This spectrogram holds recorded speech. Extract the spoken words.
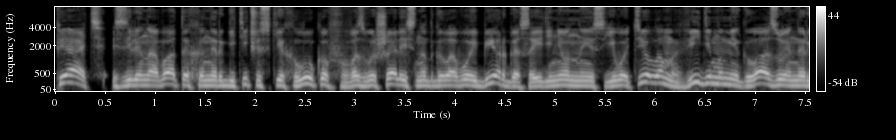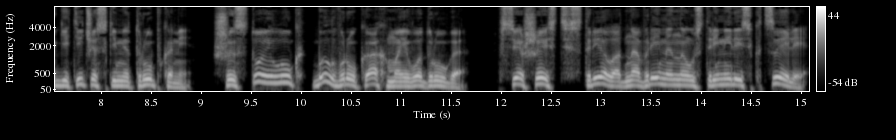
Пять зеленоватых энергетических луков возвышались над головой Берга, соединенные с его телом видимыми глазу энергетическими трубками. Шестой лук был в руках моего друга. Все шесть стрел одновременно устремились к цели.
